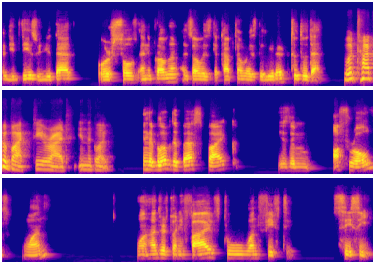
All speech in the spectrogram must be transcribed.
We need this we need that or solve any problem it's always the captain who is the leader to do that. What type of bike do you ride in the globe? in the globe the best bike is the off-road one 125 to 150 cc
